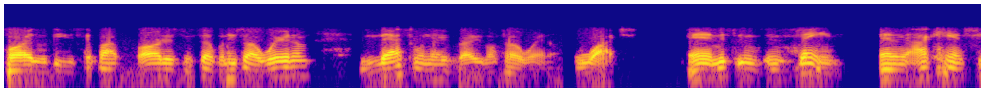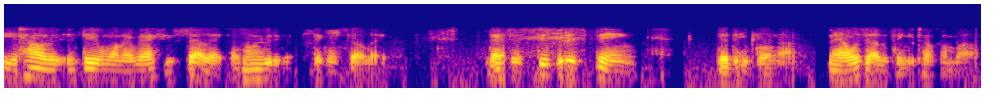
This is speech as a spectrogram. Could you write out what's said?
far as these hip hop artists and stuff. When they start wearing them, that's when everybody's gonna start wearing them. Watch, and it's in, insane. And I can't see how if they want to actually sell it. That's the only way they can sell it. That's the stupidest thing that they brought out. Now, what's the other thing you're talking about?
